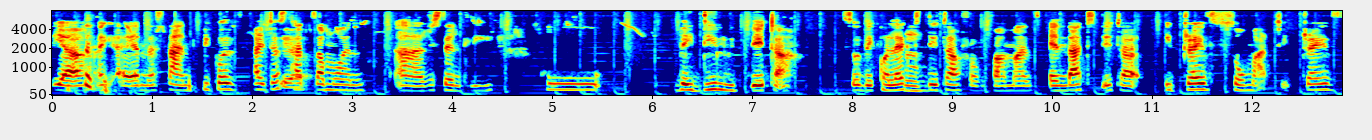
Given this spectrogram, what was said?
Yeah I, I understand. Because i just Yeah. had someone uh, recently who they deal with data. So they collect Mm. data from farmers and that data it drives so much. It drives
